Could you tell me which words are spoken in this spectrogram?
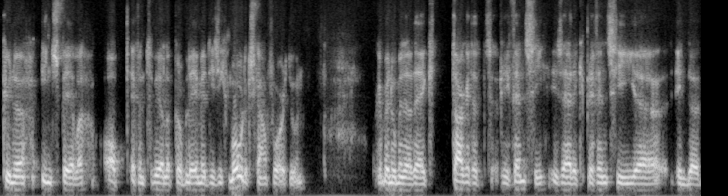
kunnen inspelen op eventuele problemen die zich mogelijk gaan voordoen. We noemen dat eigenlijk targeted preventie, is eigenlijk preventie uh, in de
